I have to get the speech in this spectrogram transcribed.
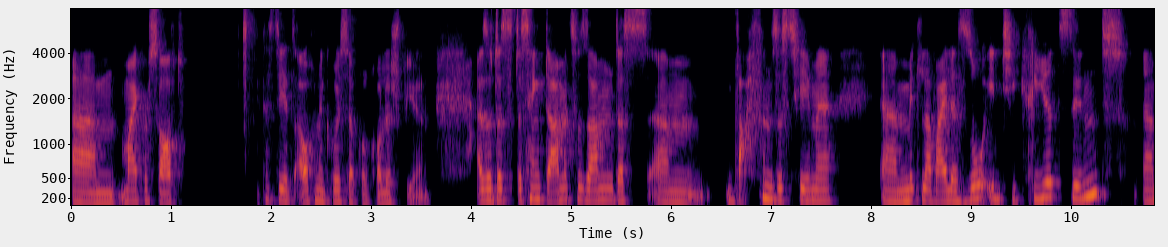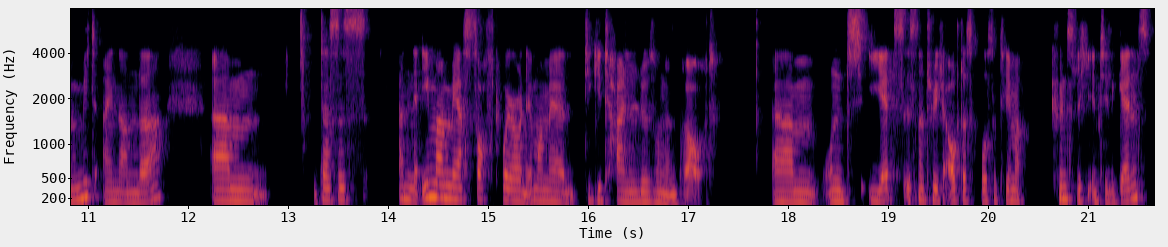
ähm, Microsoft, dass die jetzt auch eine größere Rolle spielen. Also das, das hängt damit zusammen, dass ähm, Waffensysteme äh, mittlerweile so integriert sind äh, miteinander, ähm, dass es immer mehr Software und immer mehr digitalen Lösungen braucht. Ähm, und jetzt ist natürlich auch das große Thema künstliche Intelligenz.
